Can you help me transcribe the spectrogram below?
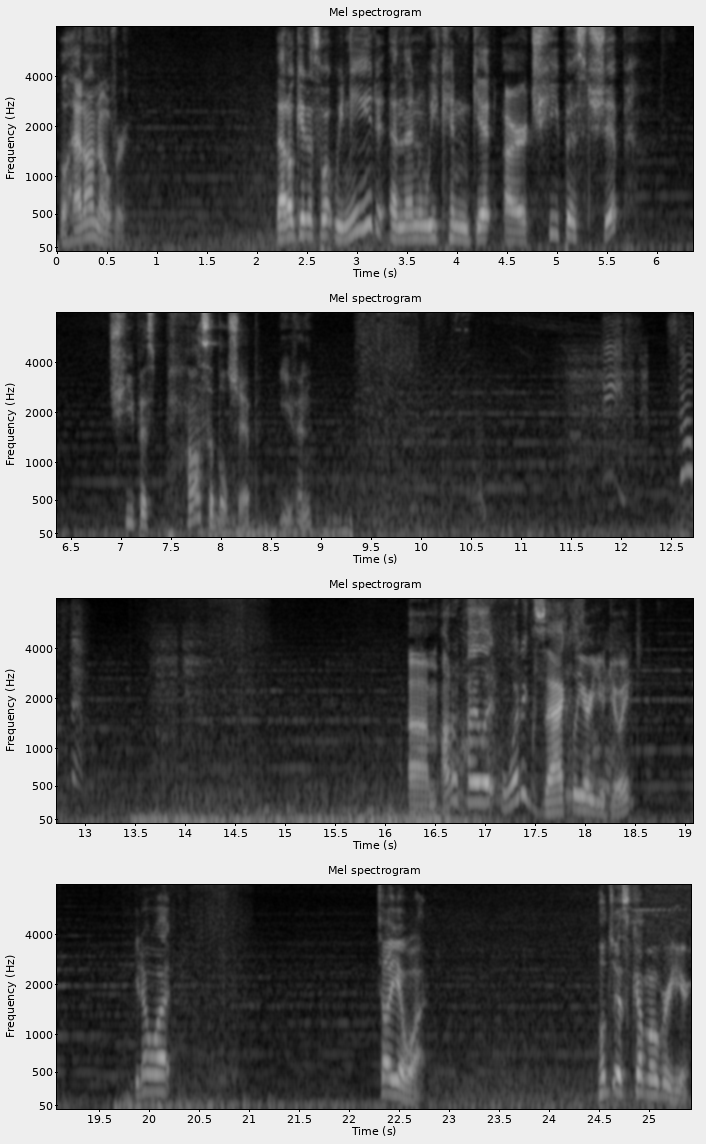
We'll head on over. That'll get us what we need, and then we can get our cheapest ship. Cheapest possible ship, even. Thief! Stop them! Um, autopilot, what exactly are you doing? You know what? Tell you what. We'll just come over here.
